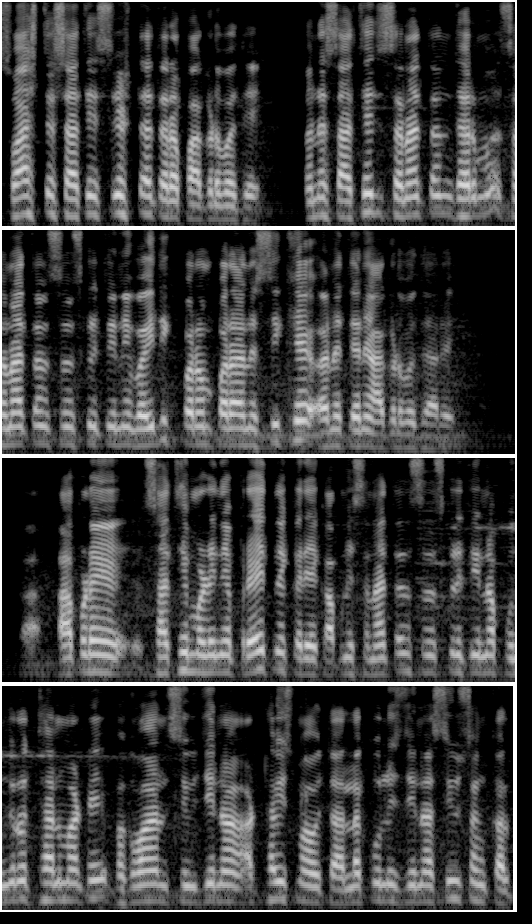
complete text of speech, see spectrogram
સ્વાસ્થ્ય સાથે શ્રેષ્ઠતા તરફ આગળ વધે અને સાથે જ સનાતન ધર્મ, સનાતન સંસ્કૃતિની વૈદિક પરંપરાને શીખે અને તેને આગળ વધારે. આપણે સાથે મળીને પ્રયત્ન કરીએ કે આપણી સનાતન સંસ્કૃતિના પુનરુત્થાન માટે ભગવાન શિવજીના અઠ્ઠાવીસમાં અવતાર લકુલીશજીના શિવ સંકલ્પ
